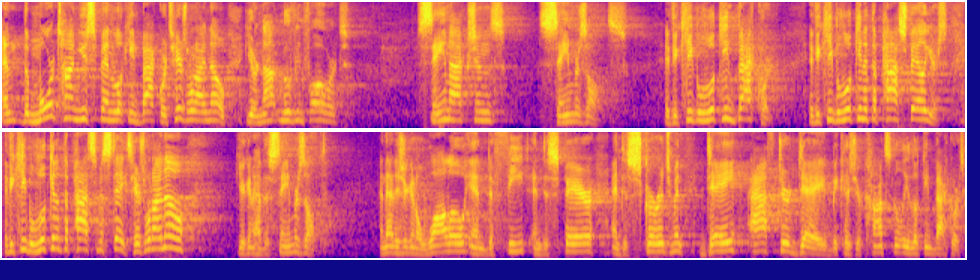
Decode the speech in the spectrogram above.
And the more time you spend looking backwards, here's what I know you're not moving forwards. Same actions, same results. If you keep looking backward, if you keep looking at the past failures, if you keep looking at the past mistakes, here's what I know you're going to have the same result. And that is you're going to wallow in defeat and despair and discouragement day after day because you're constantly looking backwards.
